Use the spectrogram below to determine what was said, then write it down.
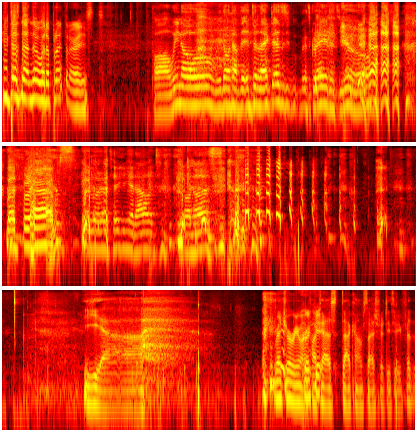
he does not know what a plethora is. Paul, we know we don't have the intellect. It's, it's great. It's you. But perhaps you are taking it out on us. Yeah. Retro Rewind Cricket. Podcast.com slash 53 for the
